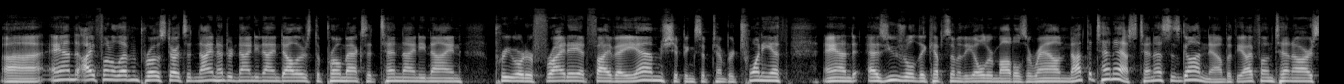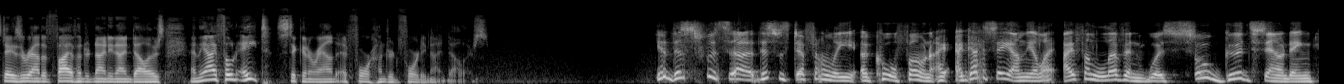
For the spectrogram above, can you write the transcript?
Uh, and iPhone 11 Pro starts at $999, the Pro Max at 1099. Pre order Friday at 5 a.m., shipping September 20th. And as usual, they kept some of the older models around. Not the 10S. 10S is gone now, but the iPhone 10R stays around at $599, and the iPhone 8 sticking around at $449. Yeah, this was uh, this was definitely a cool phone. I, I got to say, on the iPhone 11 was so good sounding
